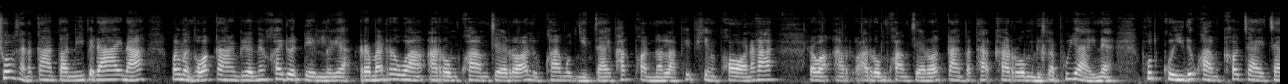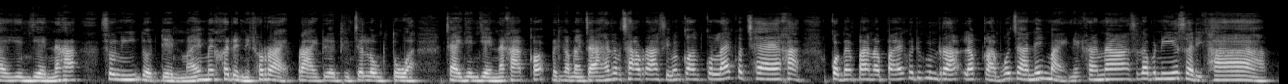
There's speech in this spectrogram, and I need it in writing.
ช่วงสถานการณ์ตอนนี้ไปได้นะมันเหมือนกับว่ากลางเดือนไม่ค่อยโดดเด่นเลยอะระมัดระวังอารมณ์ความใจร้อนหรือความหงุดหงิดใจพักผ่อนนอนหลับให้เพียงพอนะคะ ระวังอารมณ์ความใจร้อนการประทะคารมหรือกับผู้ใหญ่เนี่ยพูดคุยด้วยความเข้าใจใจเย็นๆนะคะ ช่วงนี้โดดเด่นไหมไม่ค่อยเด่นเท่าไหร่ปลายเดือนถึงจะลงตัวใจเย็นๆนะคะ ก็เป็นกำลังใจให้กับชาวราศีมังกรกดไลค์กดแชร์ค่ะ กดแบ่งปันออกไปให้คนที่คุณรักแล้วกลับพบกันได้ใหม่ในครั้งหน้าสำหรับวันนี้สวัสดีค่ะ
